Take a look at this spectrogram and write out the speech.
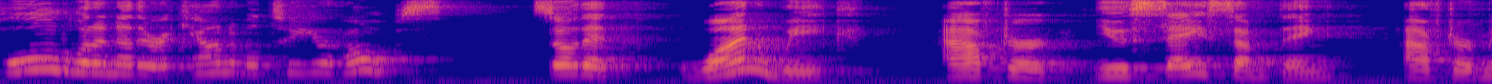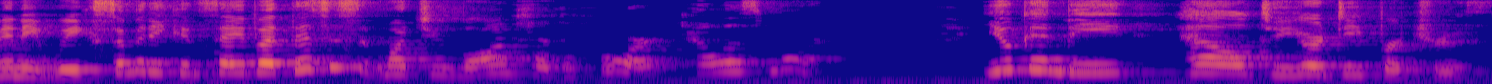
hold one another accountable to your hopes, so that one week after you say something, after many weeks, somebody can say, But this isn't what you longed for before. Tell us more. You can be held to your deeper truth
